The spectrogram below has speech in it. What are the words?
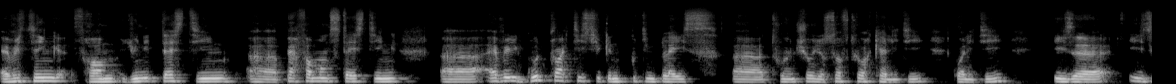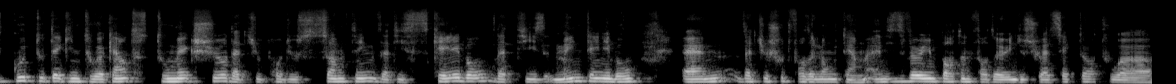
everything from unit testing, uh, performance testing, uh, every good practice you can put in place uh, to ensure your software quality quality is uh, is good to take into account to make sure that you produce something that is scalable, that is maintainable, and that you shoot for the long term. And it's very important for the industrial sector to uh,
